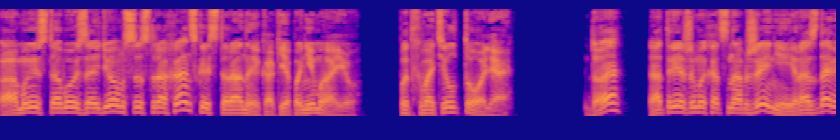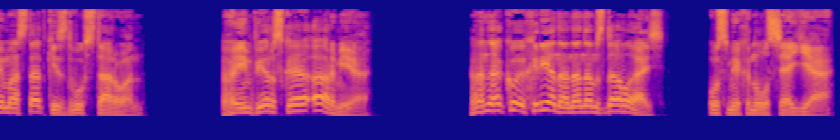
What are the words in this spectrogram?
«А мы с тобой зайдем со Астраханской стороны, как я понимаю», — подхватил Толя. «Да? Отрежем их от снабжения и раздавим остатки с двух сторон. А имперская армия? А на кой хрен она нам сдалась? Усмехнулся я.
